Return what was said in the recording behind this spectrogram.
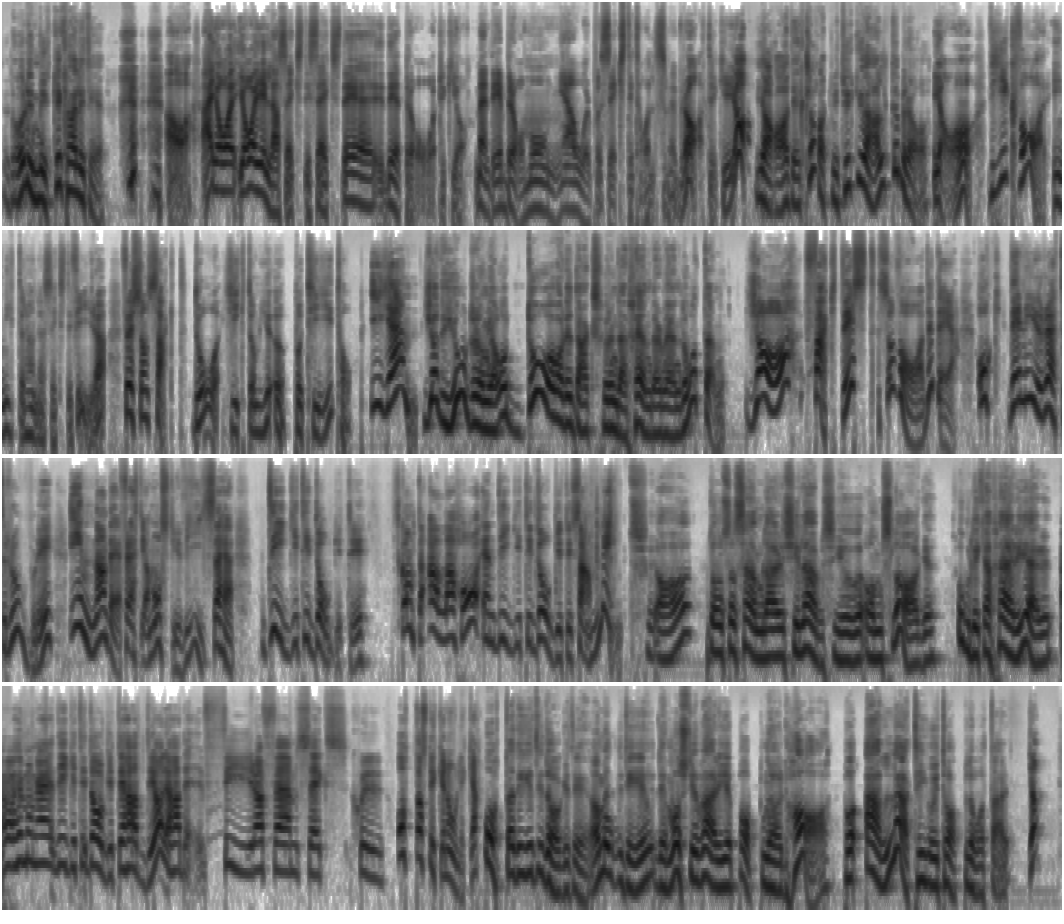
Då har du mycket kvalitet. Ja, ja, jag, jag gillar 66, det, det är ett bra år tycker jag. Men det är bra många år på 60-talet som är bra, tycker jag. Ja, det är klart, vi tycker ju allt är bra. Ja, vi är kvar i 1964. För som sagt, då gick de ju upp på 10 topp igen. Ja, det gjorde de ja, och då var det dags för den där Fenderman-låten. Ja, faktiskt så var det det. Och den är ju rätt rolig. Innan det, förresten, jag måste ju visa här. Diggity Doggity. Ska inte alla ha en Diggity Doggity-samling? Ja, de som samlar She Loves You-omslag. Olika färger. Ja, hur många Diggity Doggity hade jag? Jag hade fyra, fem, sex, sju, åtta stycken olika. Åtta Diggity Doggity. Ja, men det, det måste ju varje popnörd ha. På alla Tio i topp-låtar.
